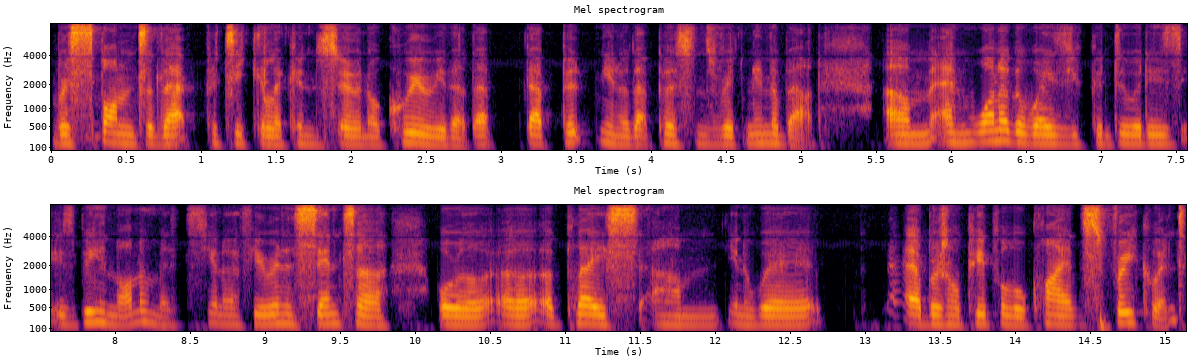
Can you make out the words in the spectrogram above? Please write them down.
respond to that particular concern or query that that that you know that person's written in about. Um, and one of the ways you can do it is is be anonymous. You know, if you're in a centre or a, a place, um, you know, where Aboriginal people or clients frequent,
